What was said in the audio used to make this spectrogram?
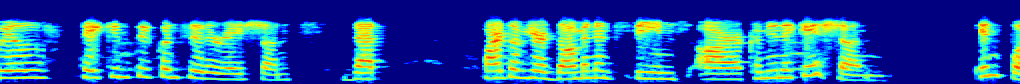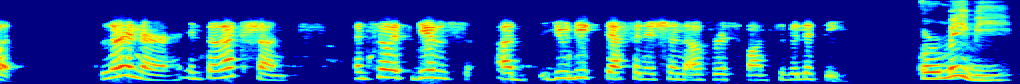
will take into consideration that part of your dominant themes are communication, input, learner, intellection, and so it gives a unique definition of responsibility. Or maybe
